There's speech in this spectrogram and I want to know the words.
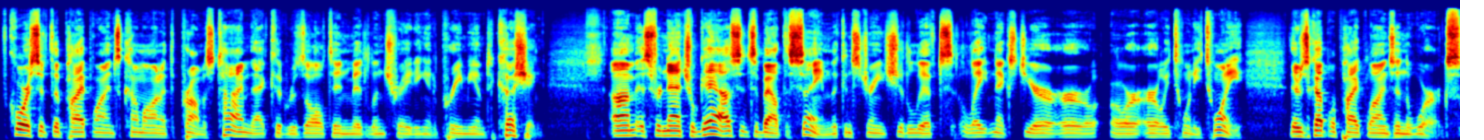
Of course, if the pipelines come on at the promised time, that could result in Midland trading at a premium to Cushing. Um, as for natural gas, it's about the same. The constraint should lift late next year or, or early 2020. There's a couple of pipelines in the works.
